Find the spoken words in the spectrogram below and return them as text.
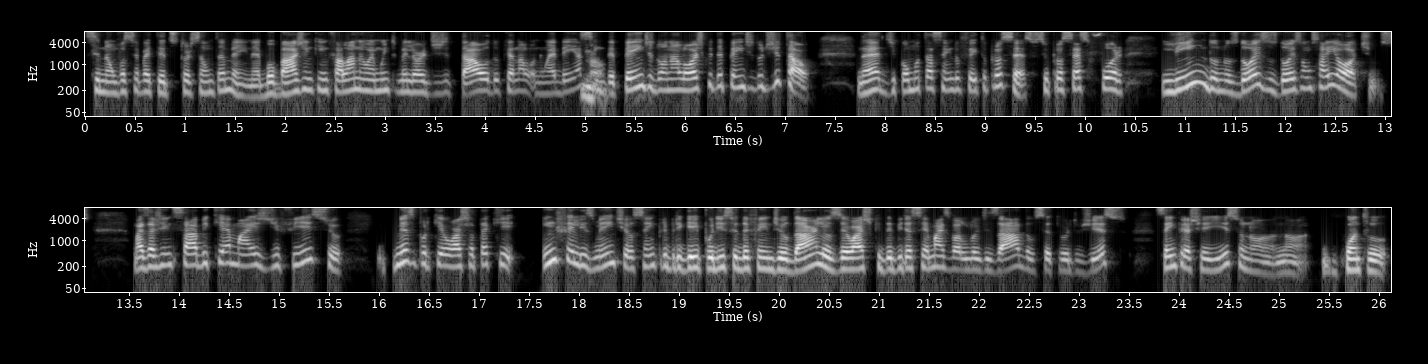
Senão você vai ter distorção também, né? Bobagem quem fala não é muito melhor digital do que analógico. Não é bem assim. Não. Depende do analógico e depende do digital, né? De como está sendo feito o processo. Se o processo for lindo nos dois, os dois vão sair ótimos. Mas a gente sabe que é mais difícil, mesmo porque eu acho até que Infelizmente, eu sempre briguei por isso e defendi o Darlos. Eu acho que deveria ser mais valorizado o setor do gesso. Sempre achei isso no, no, enquanto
